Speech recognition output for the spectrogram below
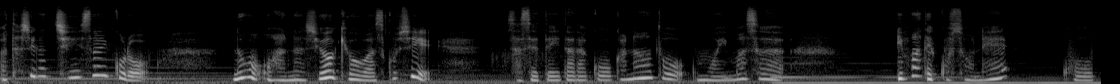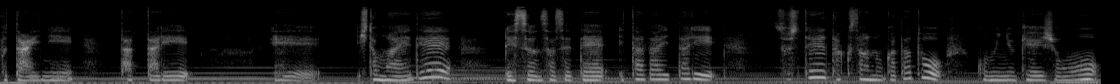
私が小さい頃のお話を今日は少しさせていただこうかなと思います。今でこそねこう舞台に立ったり、えー、人前でレッスンさせていただいたりそしてたくさんの方とコミュニケーションを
